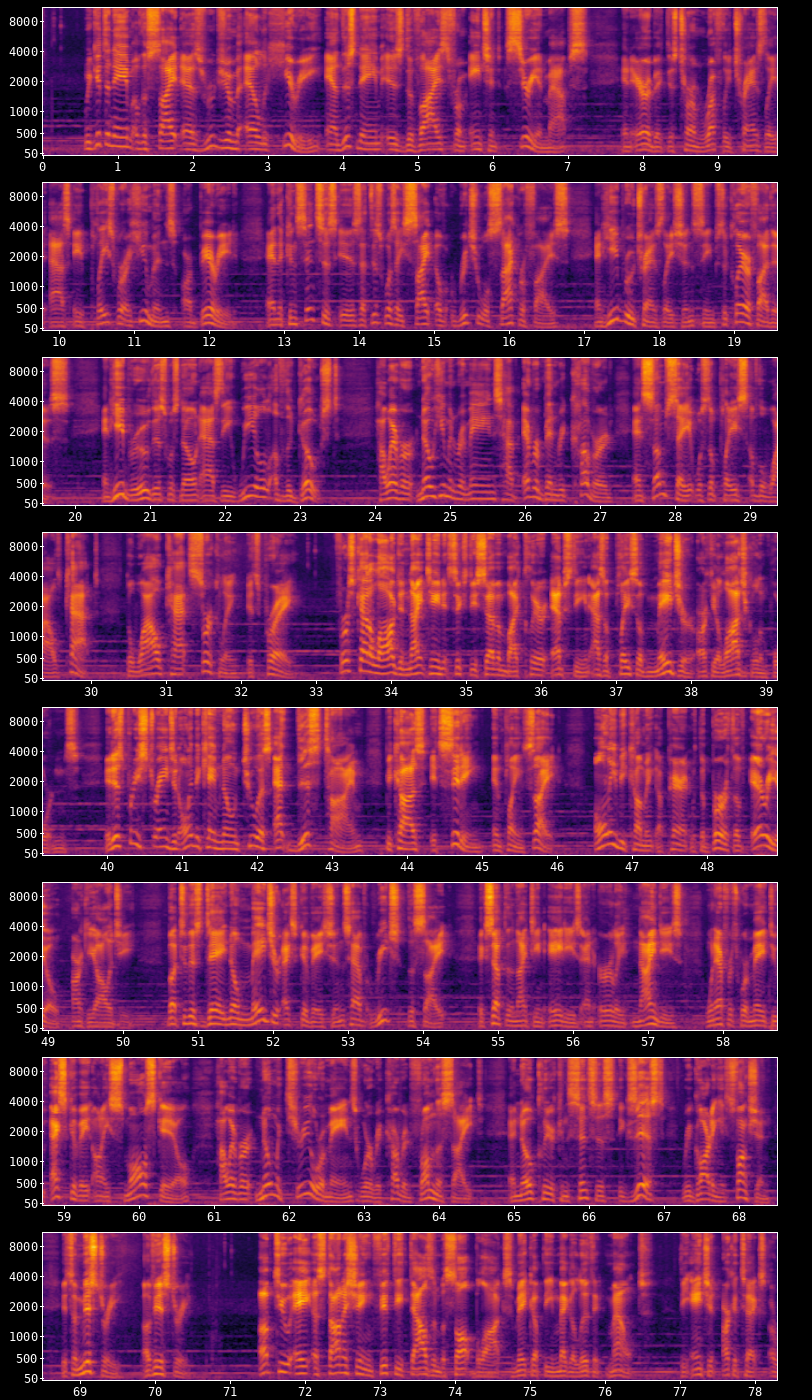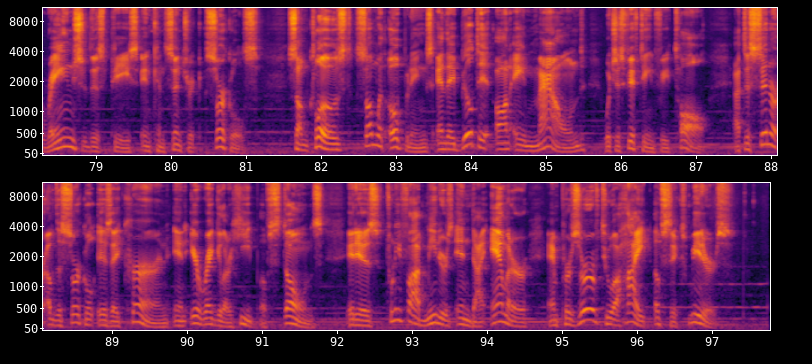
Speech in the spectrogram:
We get the name of the site as Rujum el Hiri, and this name is devised from ancient Syrian maps. In Arabic, this term roughly translates as a place where humans are buried, and the consensus is that this was a site of ritual sacrifice, and Hebrew translation seems to clarify this. In Hebrew, this was known as the Wheel of the Ghost. However, no human remains have ever been recovered, and some say it was the place of the wild cat, the wild cat circling its prey. First cataloged in 1967 by Claire Epstein as a place of major archaeological importance, it is pretty strange it only became known to us at this time because it's sitting in plain sight, only becoming apparent with the birth of archaeology. But to this day, no major excavations have reached the site except in the 1980s and early 90s when efforts were made to excavate on a small scale. However, no material remains were recovered from the site and no clear consensus exists regarding its function. It's a mystery of history. Up to a astonishing 50,000 basalt blocks make up the megalithic mount. The ancient architects arranged this piece in concentric circles, some closed, some with openings, and they built it on a mound which is 15 feet tall. At the center of the circle is a cairn, an irregular heap of stones. It is 25 meters in diameter and preserved to a height of 6 meters.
